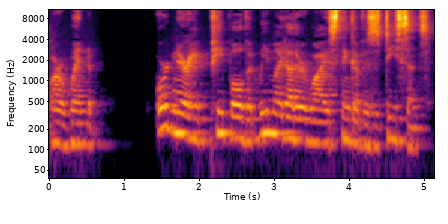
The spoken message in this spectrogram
are when ordinary people that we might otherwise think of as decent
